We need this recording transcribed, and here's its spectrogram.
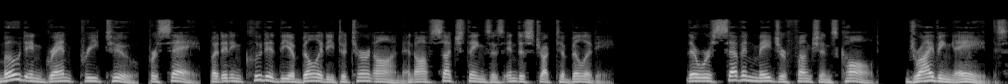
Mode in Grand Prix 2, per se, but it included the ability to turn on and off such things as indestructibility. There were seven major functions called driving aids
